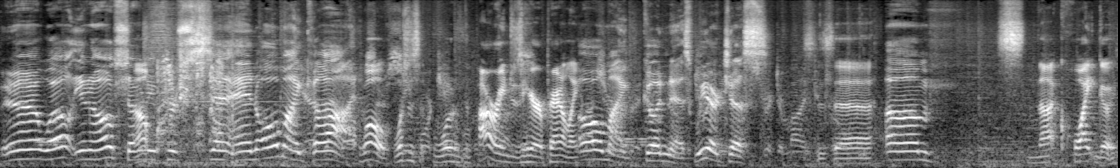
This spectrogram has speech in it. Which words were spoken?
Yeah, well, you know, seventy percent, and oh my god. Whoa, what's this? What, the Power Rangers are here apparently. Oh my goodness, we are just This is uh. um It's not quite good.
